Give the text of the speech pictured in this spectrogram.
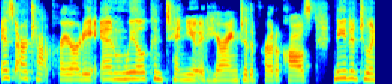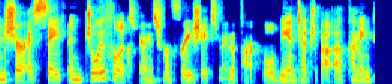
is our top priority, and we'll continue adhering to the protocols needed to ensure a safe and joyful experience for free Shakespeare in the Park. We'll be in touch about upcoming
